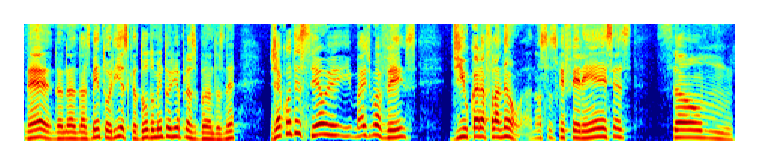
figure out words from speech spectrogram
né? na- na- Nas mentorias que eu dou, dou mentoria para as bandas, né? Já aconteceu e, e mais de uma vez de o cara falar, não, as nossas referências são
